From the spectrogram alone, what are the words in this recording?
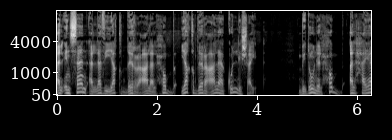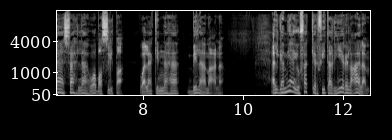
الإنسان الذي يقدر على الحب يقدر على كل شيء. بدون الحب الحياة سهلة وبسيطة ولكنها بلا معنى. الجميع يفكر في تغيير العالم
